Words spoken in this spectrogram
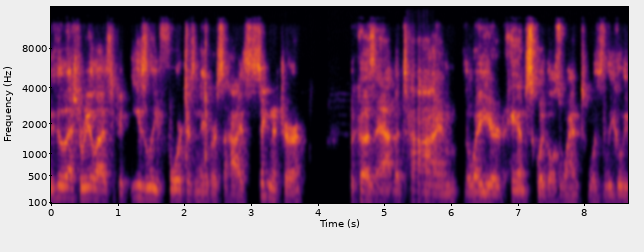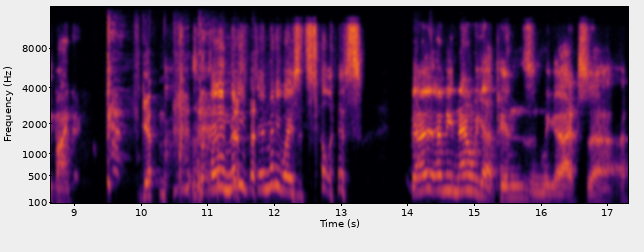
Mithilesh realized he could easily forge his neighbor Sahai's signature because at the time, the way your hand squiggles went was legally binding. Yep. and in many in many ways it still is. Yeah, I, I mean, now we got pins and we got uh,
